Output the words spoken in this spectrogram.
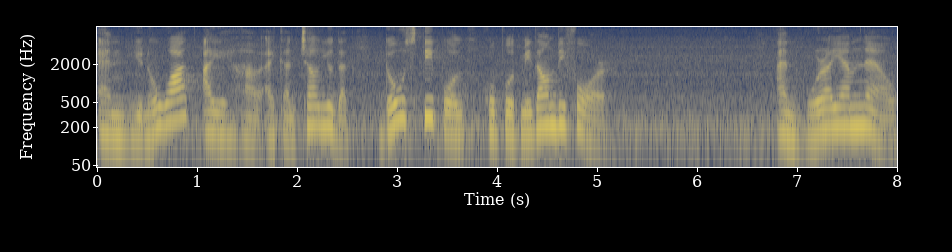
And you know what? I have, I can tell you that those people who put me down before and where I am now,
